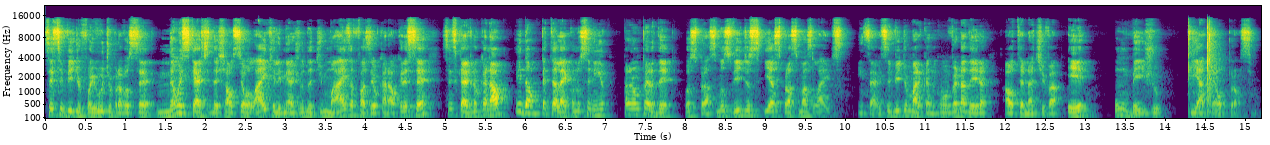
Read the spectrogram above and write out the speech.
Se esse vídeo foi útil para você, não esquece de deixar o seu like, ele me ajuda demais a fazer o canal crescer. Se inscreve no canal e dá um peteleco no sininho para não perder os próximos vídeos e as próximas lives. Encerro esse vídeo marcando como verdadeira alternativa E. Um beijo e até o próximo.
